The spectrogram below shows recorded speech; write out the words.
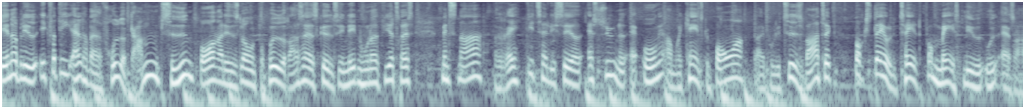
genoplevet, ikke fordi alt har været fryd og gammel siden borgerrettighedsloven forbød raceadskillelse i 1964, men snarere revitaliseret af synet af unge amerikanske borgere, der i politiets varetægt bogstaveligt talt får mast livet ud af sig.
